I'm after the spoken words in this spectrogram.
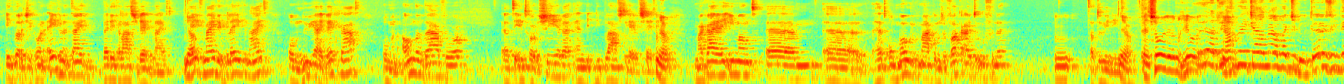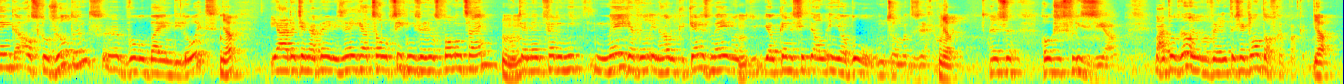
Ik wil dat je gewoon even een tijd bij die relatie wegblijft. Ja. Geef mij de gelegenheid om, nu jij weggaat, om een ander daarvoor eh, te introduceren en die, die plaats te geven, et cetera. ja. Maar ga jij iemand ehm, eh, het onmogelijk maken om zijn vak uit te oefenen? Mm, Dat doe je niet. ja. En sorry dat ik nog heel... Ja, het ligt Ja? een beetje aan, aan wat je doet. Hè. Dus ik denk als consultant, eh, bijvoorbeeld bij een Deloitte, Ja. ja, dat je naar PwC gaat zal op zich niet zo heel spannend zijn. Mhm. Want jij neemt verder niet mega veel inhoudelijke kennis mee, want Mhm. jouw kennis zit al in jouw bol, om het zo maar te zeggen. Ja. Dus eh, hoogstens verliezen ze jou. Maar het wordt wel heel vervelend als je klant af gaat pakken. Ja.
